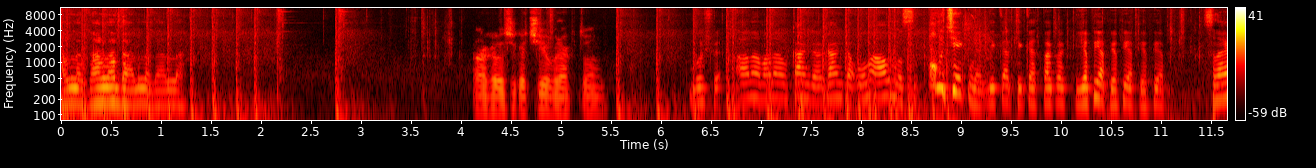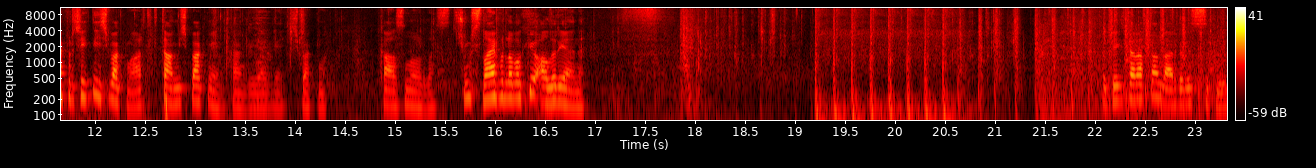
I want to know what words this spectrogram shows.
Darla darla darla darla. Arkadaşı kaçıyor bıraktı onu. Boş ver. Anam anam kanka kanka onu almasın. Onu çekme. Dikkat dikkat bak bak. Yapı yap yapı yap yapı yap. Sniper çekti hiç bakma artık. Tamam hiç bakmıyorum kanka gel gel hiç bakma. Kalsın orada. Çünkü sniperla bakıyor alır yani. Öteki taraftan da arkadaşı sıkıyor.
